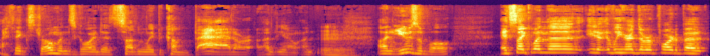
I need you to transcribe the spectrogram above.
I think Stroman's going to suddenly become bad or uh, you know un- unusable. It's like when the you know we heard the report about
